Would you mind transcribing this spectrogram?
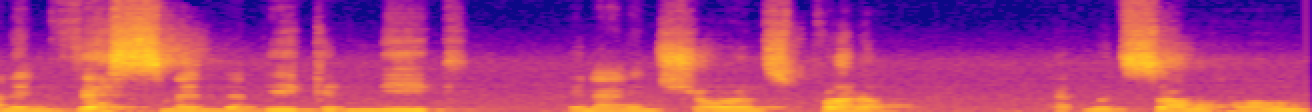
an investment that they could make in an insurance product that would somehow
